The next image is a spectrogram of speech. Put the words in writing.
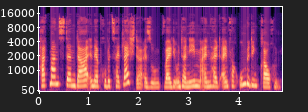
Hat man es denn da in der Probezeit leichter? Also, weil die Unternehmen einen halt einfach unbedingt brauchen.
